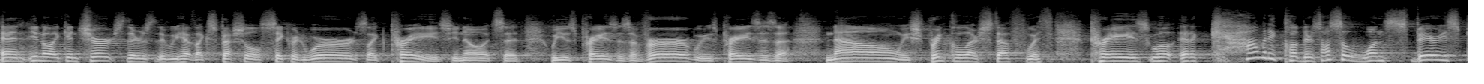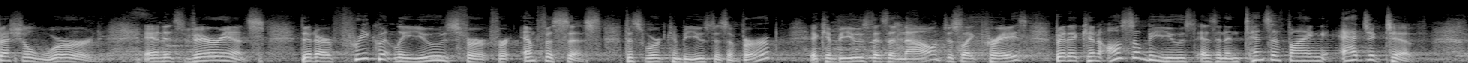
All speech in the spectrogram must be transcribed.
And you know, like in church, there's we have like special sacred words like praise. You know, it's a we use praise as a verb, we use praise as a noun, we sprinkle our stuff with praise. Well, at a comedy club, there's also one very special word and its variants that are frequently used for, for emphasis this. word can be used as a verb, it can be used as a noun, just like praise, but it can also be used as an intensifying adjective.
